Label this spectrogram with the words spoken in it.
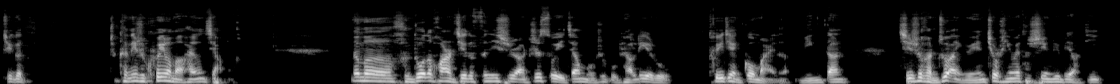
这个这肯定是亏了嘛？还用讲吗？那么很多的华尔街的分析师啊，之所以将某只股票列入推荐购买的名单，其实很重要的原因就是因为它市盈率比较低。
